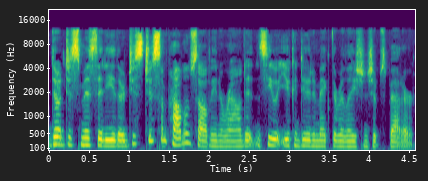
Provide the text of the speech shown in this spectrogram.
don't dismiss it either. Just do some problem solving around it and see what you can do to make the relationships better.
